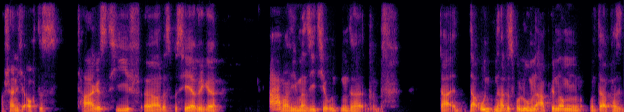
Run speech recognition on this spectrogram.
wahrscheinlich auch das Tagestief, äh, das bisherige. Aber wie man sieht hier unten, da, da, da unten hat das Volumen abgenommen und da pass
